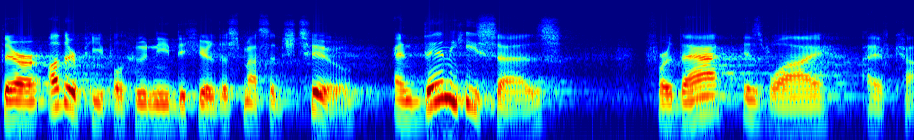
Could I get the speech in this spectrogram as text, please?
There are other people who need to hear this message too. And then he says, For that is why I have come.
